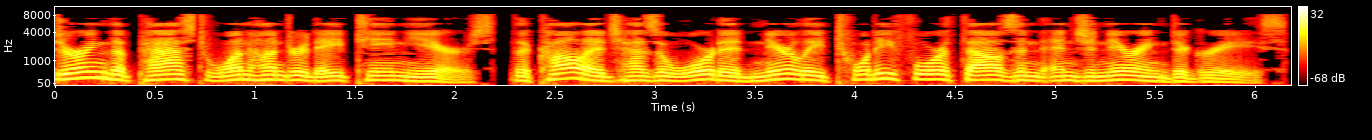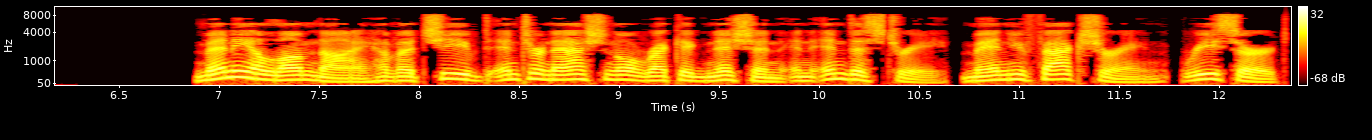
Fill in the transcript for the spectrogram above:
During the past 118 years, the college has awarded nearly 24,000 engineering degrees. Many alumni have achieved international recognition in industry, manufacturing, research,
